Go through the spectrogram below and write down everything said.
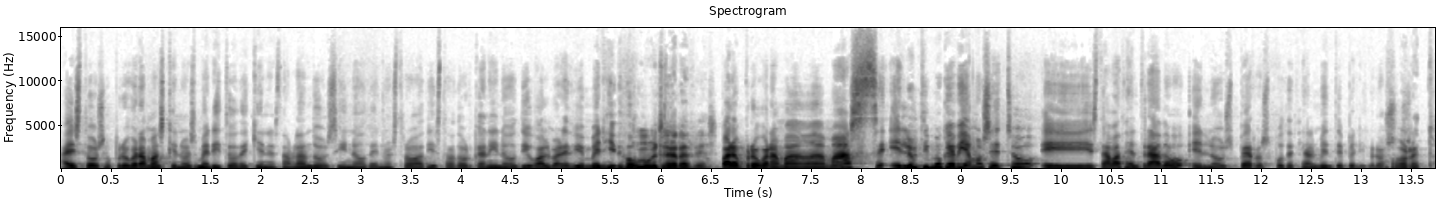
a estos programas, que no es mérito de quien está hablando, sino de nuestro adiestrador canino, Diego Álvarez. Bienvenido. Muchas gracias. Para un programa más. El último que habíamos hecho eh, estaba centrado en los perros potencialmente peligrosos. Correcto.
